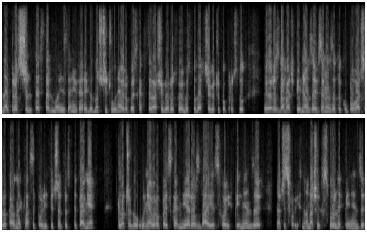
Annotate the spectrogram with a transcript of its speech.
najprostszym testem moim zdaniem wiarygodności, czy Unia Europejska chce naszego rozwoju gospodarczego, czy po prostu y, rozdawać pieniądze i w zamian za to kupować lokalne klasy polityczne, to jest pytanie, dlaczego Unia Europejska nie rozdaje swoich pieniędzy, znaczy swoich, no naszych wspólnych pieniędzy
